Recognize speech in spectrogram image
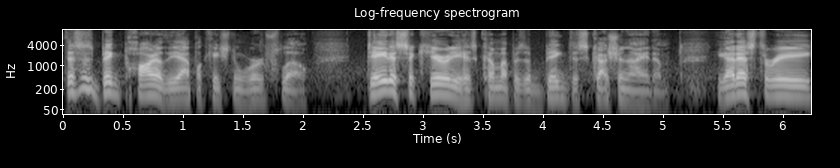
This is a big part of the application workflow. Data security has come up as a big discussion item. You got S3,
